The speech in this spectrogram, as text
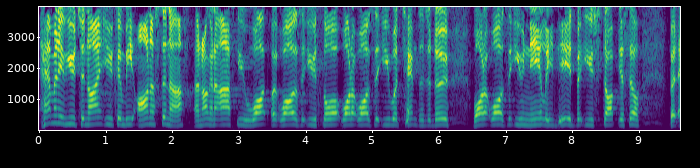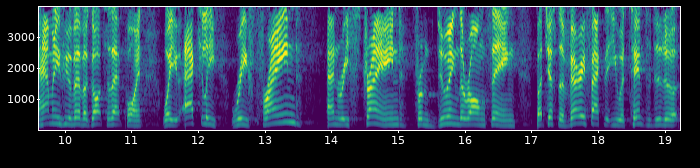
How many of you tonight you can be honest enough? I'm not going to ask you what it was that you thought, what it was that you were tempted to do, what it was that you nearly did, but you stopped yourself. But how many of you have ever got to that point where you actually refrained and restrained from doing the wrong thing, but just the very fact that you were tempted to do it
